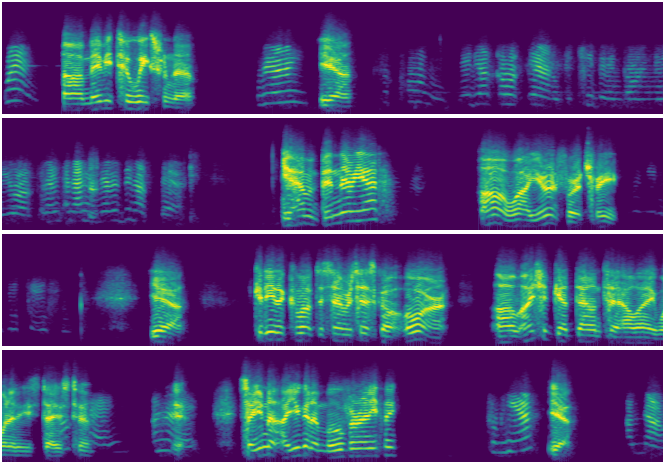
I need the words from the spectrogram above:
When? Uh, maybe two weeks from now. Really? Yeah. So call me. Maybe I'll go up there. It'll be cheaper than going to New York. And I, and I have never been up there. You haven't been there yet? Oh, wow, you're in for a treat. I need a vacation. Yeah. You could either come up to San Francisco or um, I should get down to LA one of these days too. Okay. All right. So you're not? Are you gonna move or anything? From here? Yeah. Um, no.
